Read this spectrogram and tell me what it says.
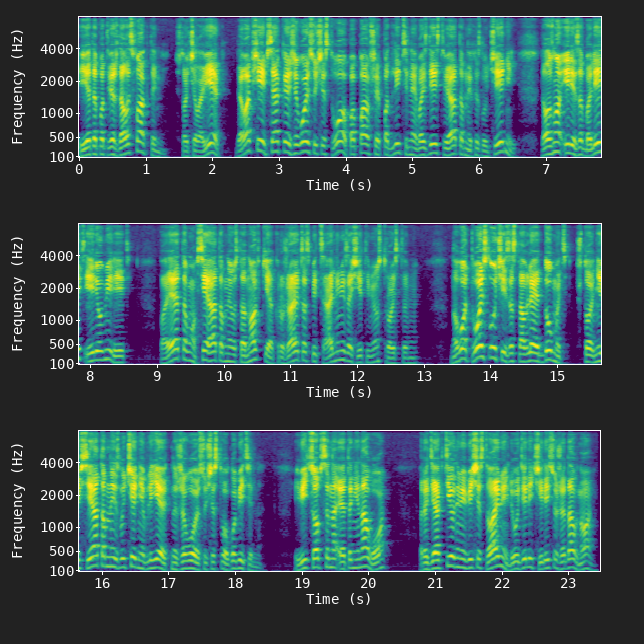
и это подтверждалось фактами, что человек, да вообще всякое живое существо, попавшее под длительное воздействие атомных излучений, должно или заболеть, или умереть. Поэтому все атомные установки окружаются специальными защитными устройствами. Но вот твой случай заставляет думать, что не все атомные излучения влияют на живое существо губительно. И ведь, собственно, это не ново. Радиоактивными веществами люди лечились уже давно.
